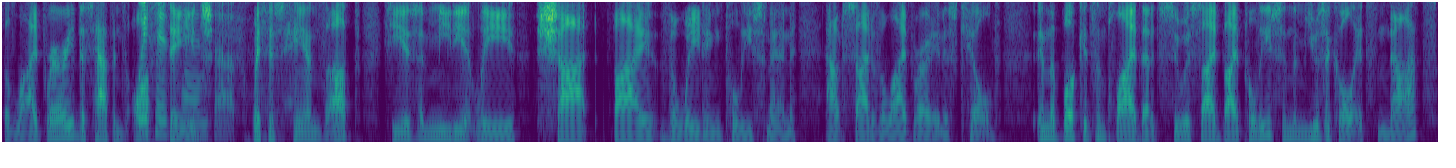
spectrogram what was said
the library, this happens With off his stage with his hands up. He is immediately shot by the waiting policemen outside of the library and is killed. In the book, it's implied that it's suicide by police. In the musical, it's not,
